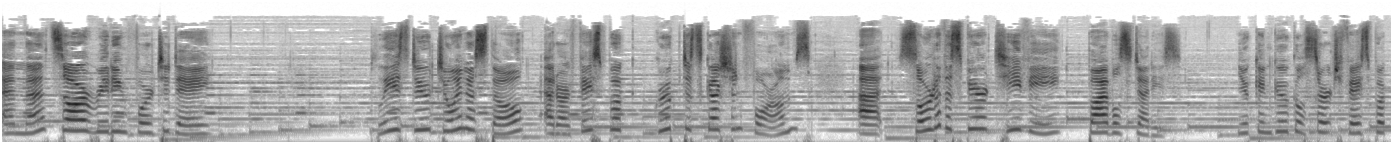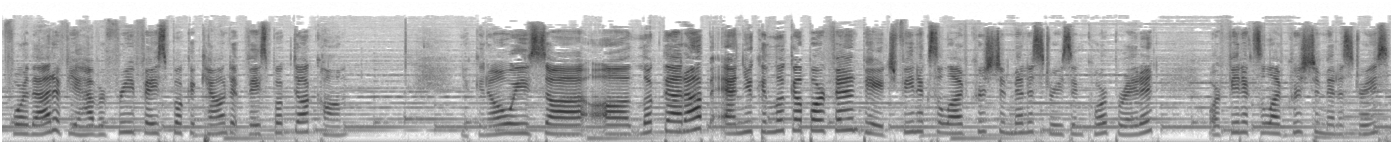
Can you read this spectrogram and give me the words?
And that's our reading for today. Please do join us, though, at our Facebook group discussion forums at Sword of the Spirit TV Bible Studies. You can Google search Facebook for that if you have a free Facebook account at facebook.com. You can always uh, uh, look that up, and you can look up our fan page, Phoenix Alive Christian Ministries Incorporated, or Phoenix Alive Christian Ministries.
